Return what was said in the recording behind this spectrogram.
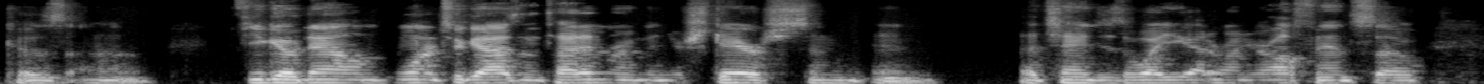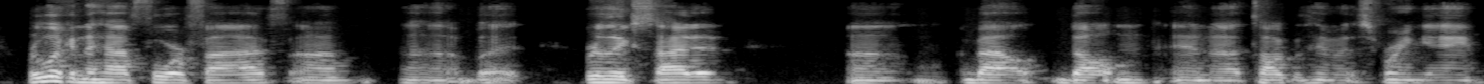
Because uh, if you go down one or two guys in the tight end room, then you're scarce, and, and that changes the way you got to run your offense. So we're looking to have four or five, um, uh, but really excited um, about Dalton and uh, talked with him at the spring game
